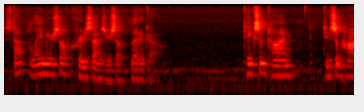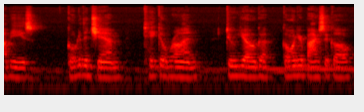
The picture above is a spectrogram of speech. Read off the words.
Stop blaming yourself, criticize yourself, let it go. Take some time, do some hobbies, go to the gym, take a run, do yoga, go on your bicycle,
